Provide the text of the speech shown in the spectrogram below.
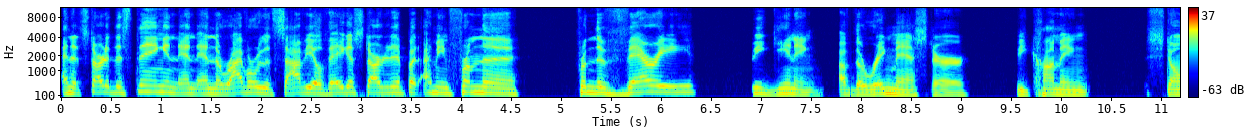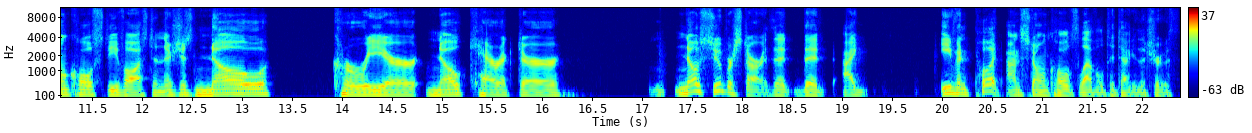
and it started this thing and and, and the rivalry with Savio Vega started it. But I mean, from the from the very beginning of the ringmaster becoming Stone Cold Steve Austin, there's just no career, no character, no superstar that that I even put on Stone Cold's level to tell you the truth.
